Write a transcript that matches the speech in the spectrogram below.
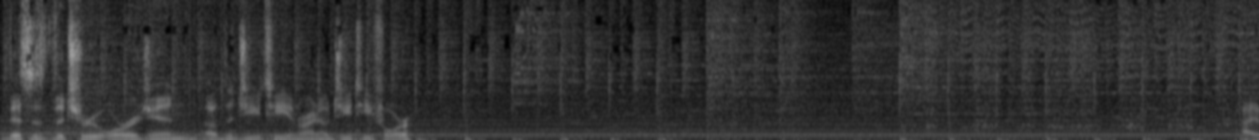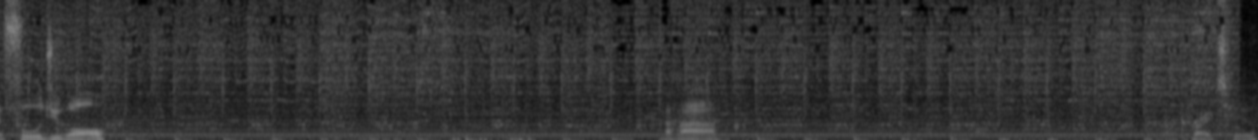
this is the true origin of the GT and RynoGT4. I have fooled you all. Haha. Far Cry 2.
